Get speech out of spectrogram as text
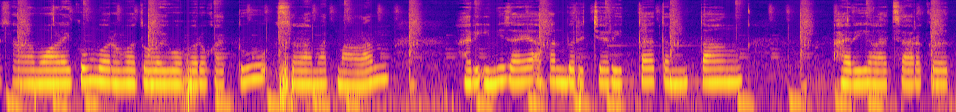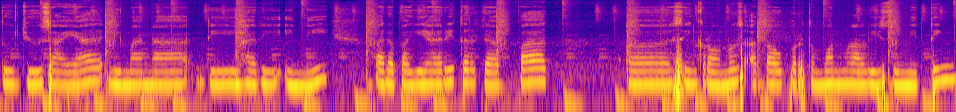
Assalamualaikum warahmatullahi wabarakatuh. Selamat malam. Hari ini saya akan bercerita tentang Hari Latsar ke-7 saya Di mana di hari ini Pada pagi hari terdapat uh, Sinkronus atau pertemuan melalui Zoom meeting.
